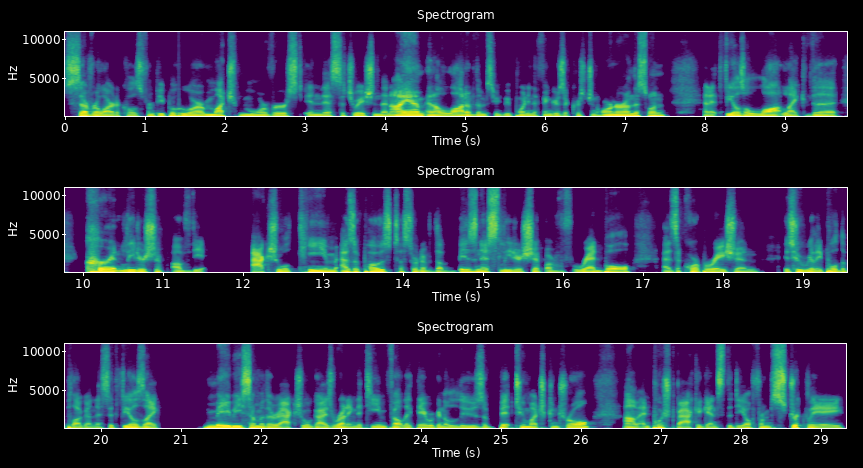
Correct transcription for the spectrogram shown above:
several articles from people who are much more versed in this situation than I am. And a lot of them seem to be pointing the fingers at Christian Horner on this one. And it feels a lot like the current leadership of the actual team, as opposed to sort of the business leadership of Red Bull as a corporation, is who really pulled the plug on this. It feels like maybe some of their actual guys running the team felt like they were going to lose a bit too much control um, and pushed back against the deal from strictly a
